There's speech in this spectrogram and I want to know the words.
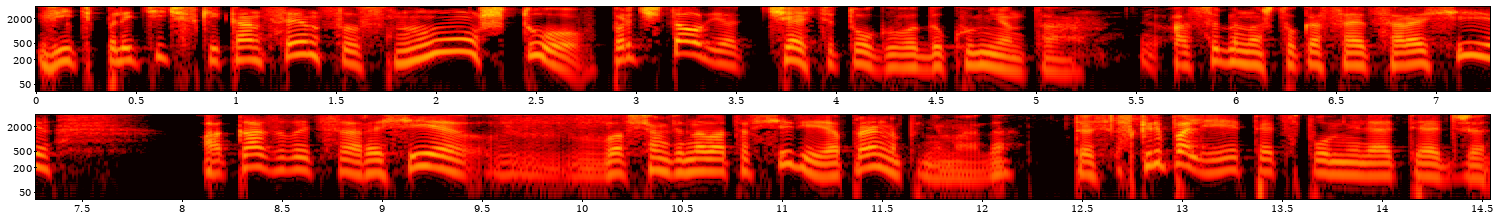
Ведь политический консенсус, ну что, прочитал я часть итогового документа, особенно что касается России, оказывается, Россия во всем виновата в Сирии, я правильно понимаю, да? То есть Скрипалей опять вспомнили, опять же.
